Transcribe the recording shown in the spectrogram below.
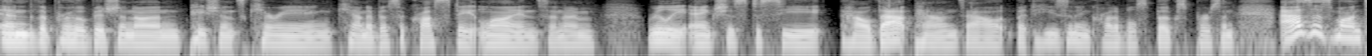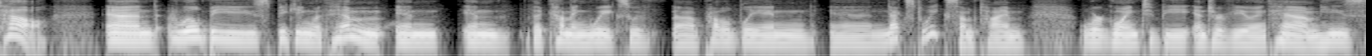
end the prohibition on patients carrying cannabis across state lines. And I'm really anxious to see how that pans out. But he's an incredible spokesperson, as is Montel and we'll be speaking with him in in the coming weeks. We've uh, probably in, in next week sometime. We're going to be interviewing him. He's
